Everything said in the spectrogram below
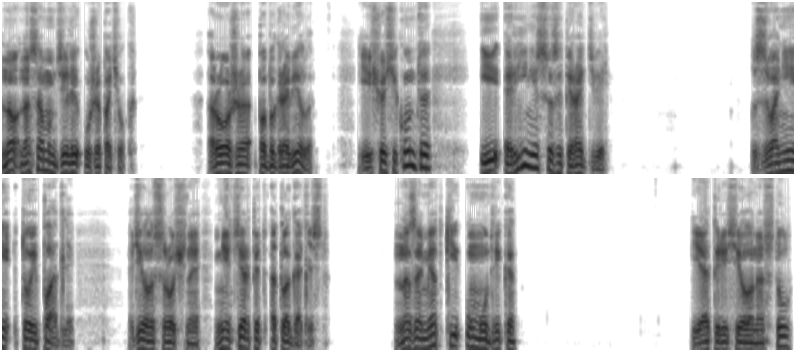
но на самом деле уже потек. Рожа побагровела, еще секунда, и ринется запирать дверь. — Звони той падле, Дело срочное, не терпит отлагательств. На заметки у Мудрика. Я пересела на стул,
